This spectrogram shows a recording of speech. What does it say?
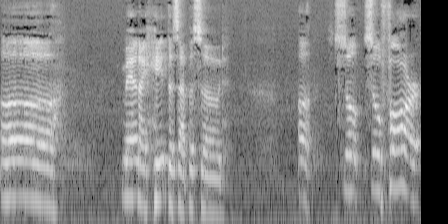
Oh, man, I hate this episode. Uh, so so far.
